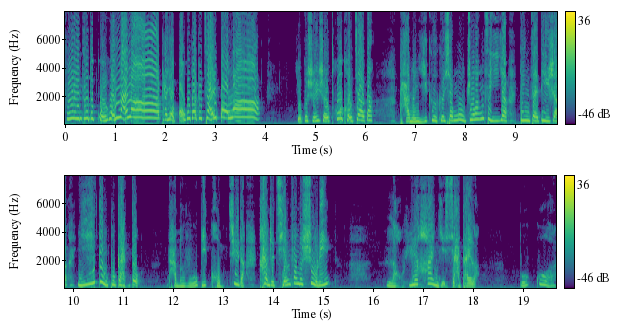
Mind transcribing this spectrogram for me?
弗林特的鬼魂来了，他要保护他的财宝啊！有个水手脱口叫道。他们一个个像木桩子一样钉在地上，一动不敢动。他们无比恐惧地看着前方的树林。老约翰也吓呆了，不过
